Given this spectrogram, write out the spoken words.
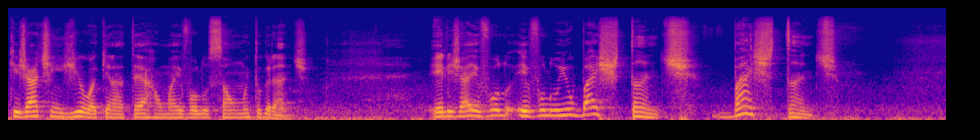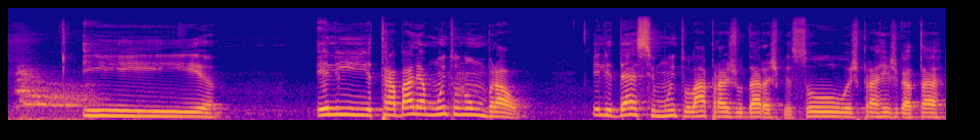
que já atingiu aqui na Terra uma evolução muito grande. Ele já evolu evoluiu bastante, bastante. E ele trabalha muito no umbral. Ele desce muito lá para ajudar as pessoas, para resgatar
